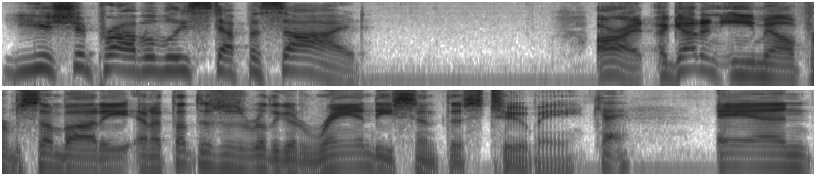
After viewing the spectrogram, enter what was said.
you should probably step aside. All right, I got an email from somebody, and I thought this was really good. Randy sent this to me. Okay. and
